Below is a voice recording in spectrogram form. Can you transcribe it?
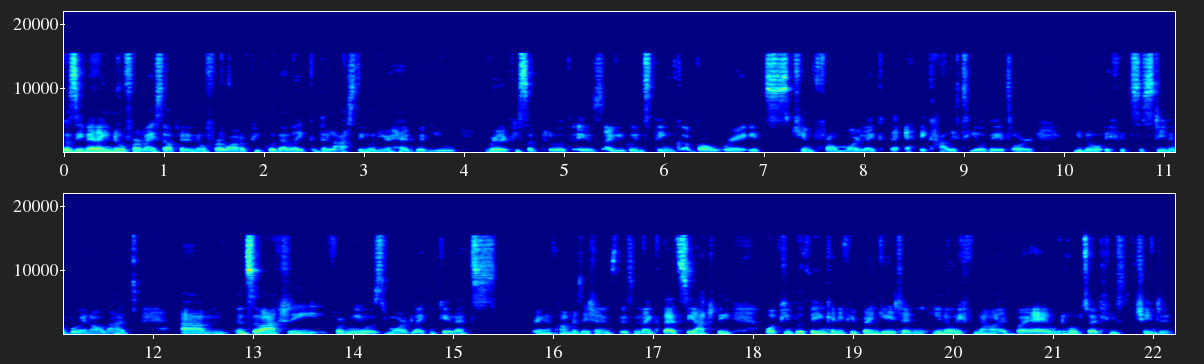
Because even I know for myself, and I know for a lot of people that like the last thing on your head when you wear a piece of cloth is are you going to think about where it's came from or like the ethicality of it or you know if it's sustainable and all that. Um, and so actually for me it was more of like okay let's bring a conversation into this and like let's see actually what people think and if people engage and you know if not but i would hope to at least change it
